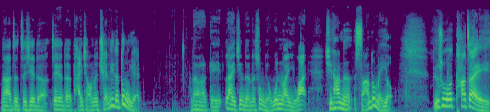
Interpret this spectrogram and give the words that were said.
那这这些的这些的台侨呢全力的动员，那给赖清德呢送点温暖以外，其他呢啥都没有。比如说他在。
